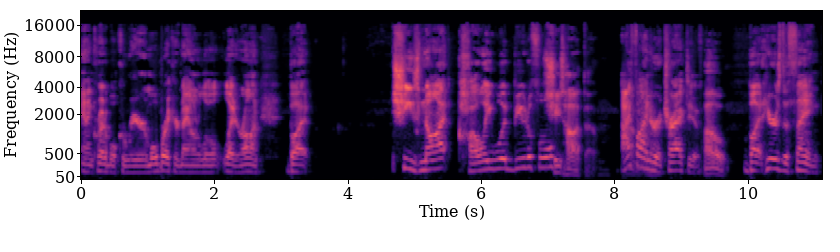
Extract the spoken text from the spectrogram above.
an incredible career, and we'll break her down a little later on. But she's not Hollywood beautiful. She's hot though. I oh, find her attractive. Oh, But here's the thing.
